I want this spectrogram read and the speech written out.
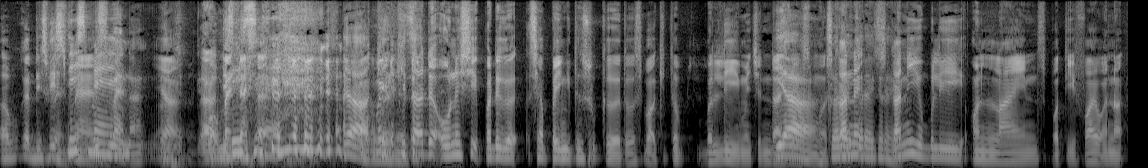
Uh, bukan. Discman. Discman ah. Ya. Ah, Walkman Discman. cassette. ya, kita, kita ada ownership pada siapa yang kita suka tu sebab kita beli merchandise yeah, semua. correct, Sekarang, correct, correct. sekarang ni you beli online, Spotify, what not.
